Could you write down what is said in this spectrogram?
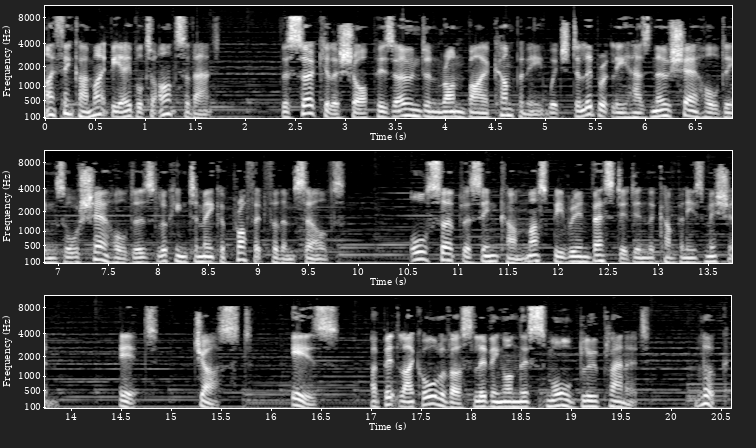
I think I might be able to answer that. The circular shop is owned and run by a company which deliberately has no shareholdings or shareholders looking to make a profit for themselves. All surplus income must be reinvested in the company's mission. It just is a bit like all of us living on this small blue planet. Look.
